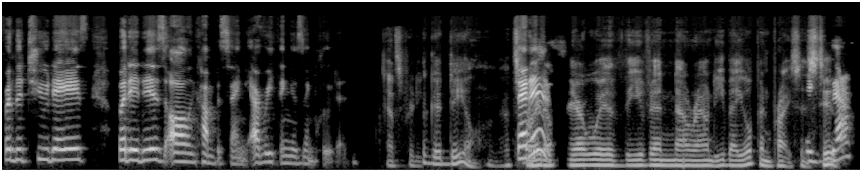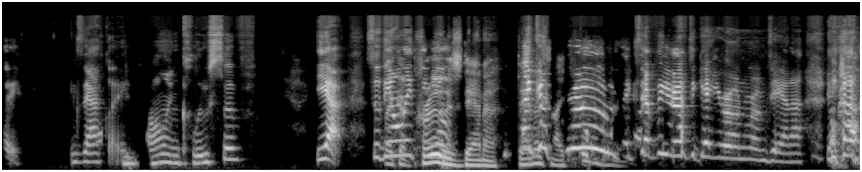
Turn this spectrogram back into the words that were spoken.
for the two days, but it is all encompassing. Everything is included. That's pretty a good deal. That's that right is. up there with even around eBay open prices exactly. too. Exactly. Exactly. All inclusive. Yeah. So the like only a thing you'll- cruise, Dana. like Dana's a cruise, except for you have to get your own room, Dana. there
